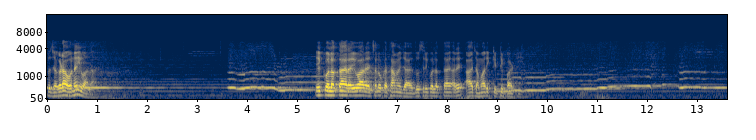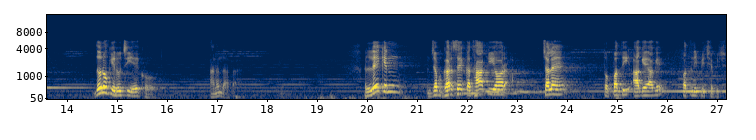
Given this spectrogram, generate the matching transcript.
तो झगड़ा होने ही वाला है। एक को लगता है रविवार है, चलो कथा में जाए, दूसरी को लगता है, अरे, आज हमारी किट्टी पार्टी। दोनों की रुचि एक हो, आनंद आता है। लेकिन जब घर से कथा की ओर चलें तो पति आगे आगे, पत्नी पीछे पीछे।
